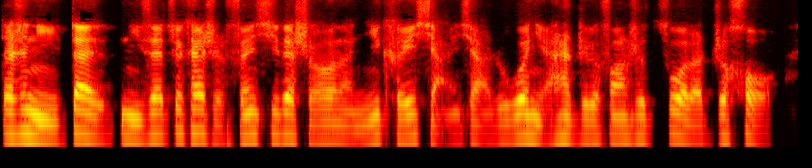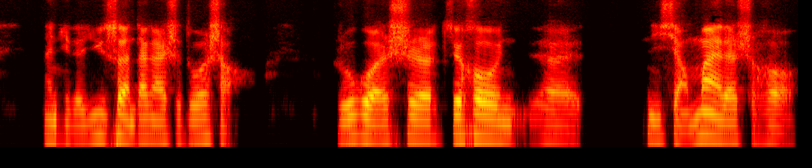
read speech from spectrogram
但是你在你在最开始分析的时候呢，你可以想一下，如果你按照这个方式做了之后，那你的预算大概是多少？如果是最后呃你想卖的时候。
